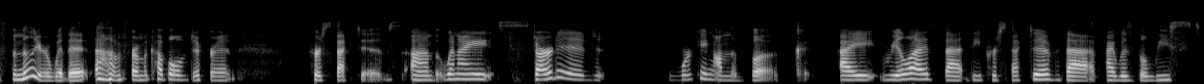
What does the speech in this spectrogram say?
familiar with it um, from a couple of different perspectives. Um, but when I started working on the book, I realized that the perspective that I was the least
